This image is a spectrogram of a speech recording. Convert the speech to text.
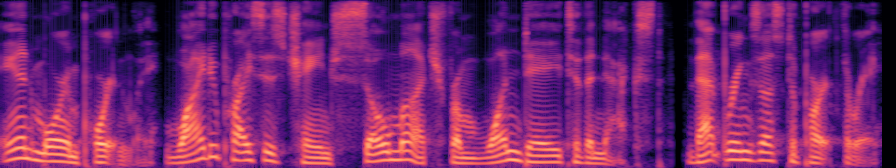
And more importantly, why do prices change so much from one day to the next? That brings us to part three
